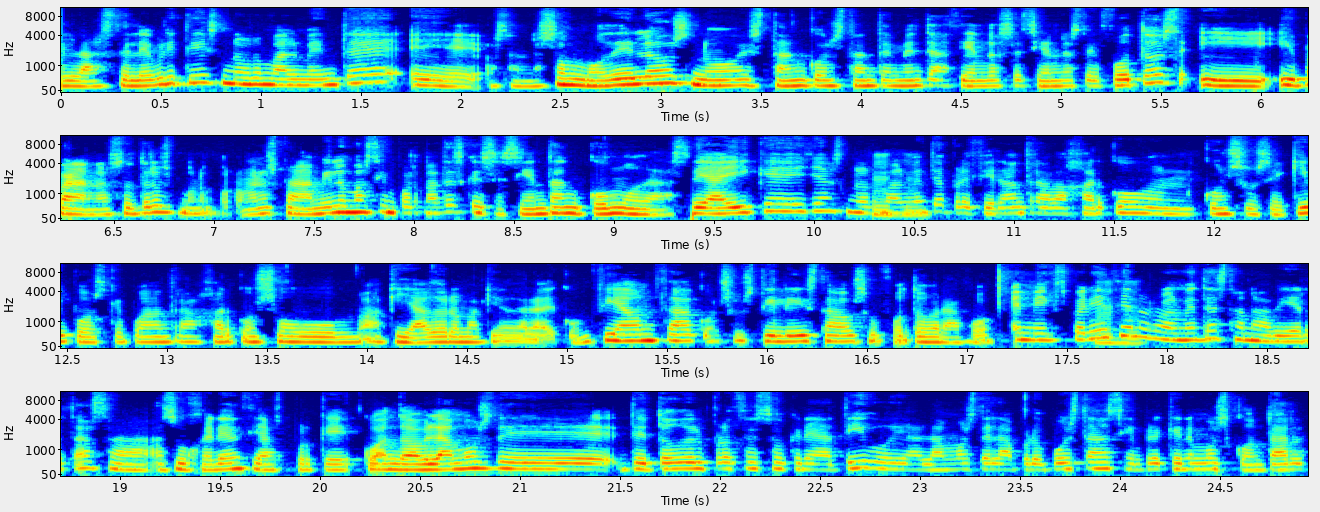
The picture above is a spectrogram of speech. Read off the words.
las celebrities normalmente, eh, o sea, no son modelos, no están constantemente haciendo sesiones de fotos y, para nosotros, bueno, por lo menos para mí lo más importante es que se sientan cómodas. De ahí que ellas normalmente prefieran trabajar con, sus equipos, que puedan trabajar con su maquillador o maquilladora de confianza, con su estilista o su fotógrafo. En mi experiencia normalmente están abiertas a, sugerencias porque cuando hablamos de, de todo el proceso creativo y hablamos de la propuesta, siempre queremos contar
